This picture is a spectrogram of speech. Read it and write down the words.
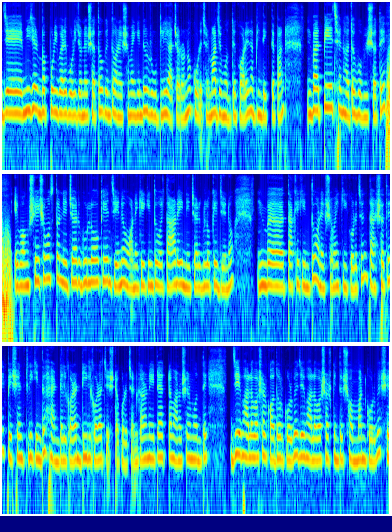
যে নিজের বা পরিবারের পরিজনের সাথেও কিন্তু অনেক সময় কিন্তু রুডলি আচরণও করেছেন। মাঝে মধ্যে করেন, আপনি দেখতে পান, বা পেয়েছেন হয়তো ভবিষ্যতে এবং সেই সমস্ত নেচারগুলো নেচারগুলোকে জেনেও, অনেকে কিন্তু তার এই নেচারগুলোকে জেনেও তাকে কিন্তু অনেক সময় কি করেছেন, তার সাথে পেশেন্টলি কিন্তু হ্যান্ডেল করার ডিল করার চেষ্টা করেছেন। কারণ এটা একটা মানুষের মধ্যে যে ভালোবাসার কদর করবে, যে ভালোবাসার কিন্তু সম্মান করবে, সে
